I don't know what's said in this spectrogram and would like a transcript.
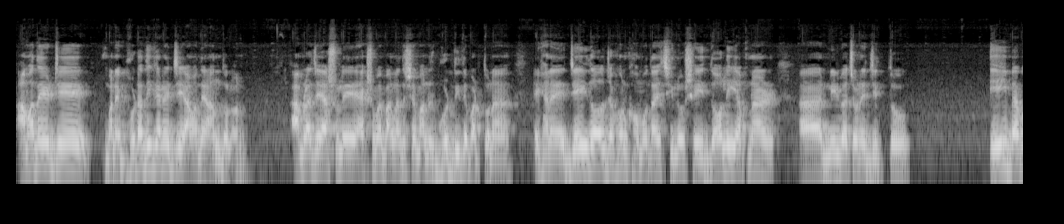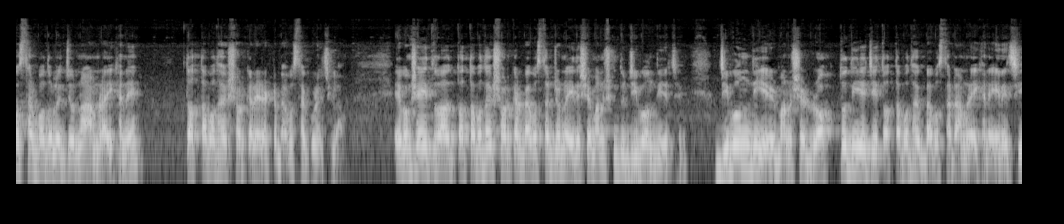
আমাদের যে মানে ভোটাধিকারের যে আমাদের আন্দোলন আমরা যে আসলে একসময় বাংলাদেশের মানুষ ভোট দিতে পারতো না, এখানে যেই দল যখন ক্ষমতায় ছিল সেই দলই আপনার নির্বাচনে জিতত। এই ব্যবস্থার বদলের জন্য আমরা এখানে তত্ত্বাবধায়ক সরকারের একটা ব্যবস্থা করেছিলাম। এবং সেই তত্ত্বাবধায়ক সরকার ব্যবস্থার জন্য এদেশের মানুষ কিন্তু জীবন দিয়েছেন। জীবন দিয়ে মানুষের রক্ত দিয়ে যে তত্ত্বাবধায়ক ব্যবস্থাটা আমরা এখানে এনেছি,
